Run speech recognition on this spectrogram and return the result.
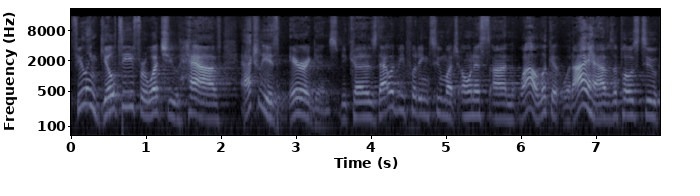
feeling guilty for what you have actually is arrogance, because that would be putting too much onus on, wow, look at what I have, as opposed to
